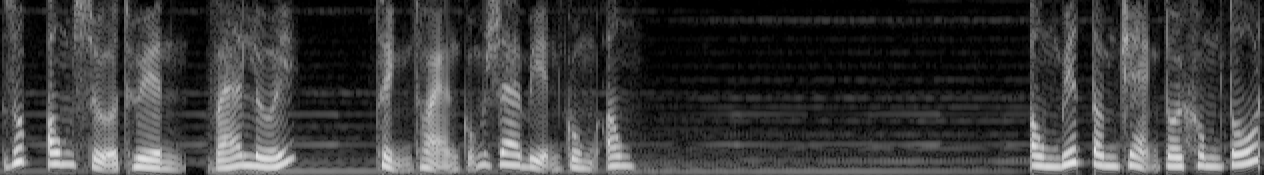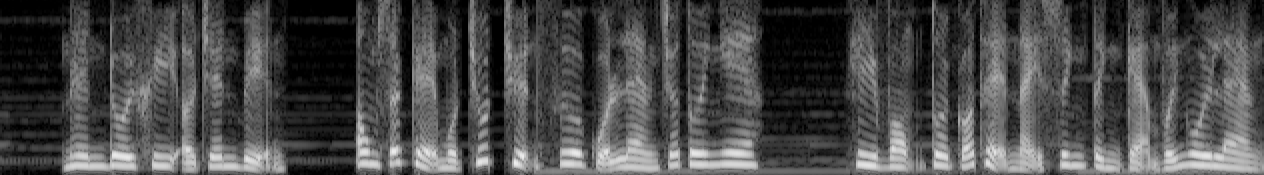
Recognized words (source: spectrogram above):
giúp ông sửa thuyền, vá lưới, thỉnh thoảng cũng ra biển cùng ông. Ông biết tâm trạng tôi không tốt, nên đôi khi ở trên biển, ông sẽ kể một chút chuyện xưa của làng cho tôi nghe, hy vọng tôi có thể nảy sinh tình cảm với ngôi làng,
